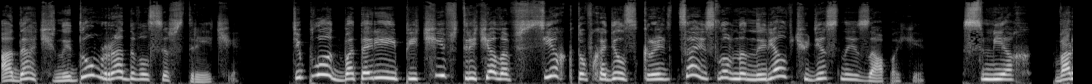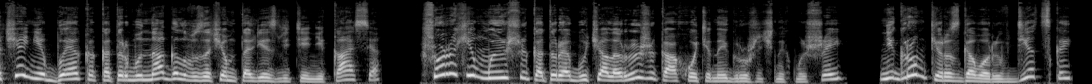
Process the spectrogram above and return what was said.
А дачный дом радовался встрече. Тепло от батареи печи встречало всех, кто входил с крыльца и словно нырял в чудесные запахи. Смех, ворчание Бека, которому на голову зачем-то лезли тени Кася, шорохи мыши, которая обучала Рыжика охоте на игрушечных мышей, негромкие разговоры в детской,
